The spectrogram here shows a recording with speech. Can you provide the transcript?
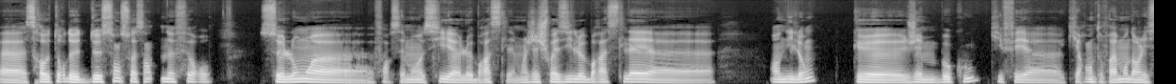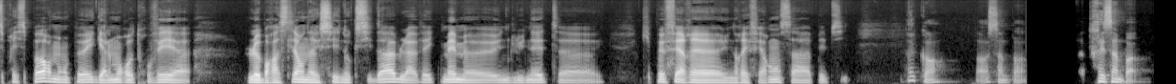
euh, sera autour de 269 euros. Selon euh, forcément aussi le bracelet. Moi, j'ai choisi le bracelet en nylon que j'aime beaucoup, qui qui rentre vraiment dans l'esprit sport, mais on peut également retrouver le bracelet en acier inoxydable avec même une lunette qui peut faire une référence à Pepsi. D'accord. Ah, sympa. Très sympa.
